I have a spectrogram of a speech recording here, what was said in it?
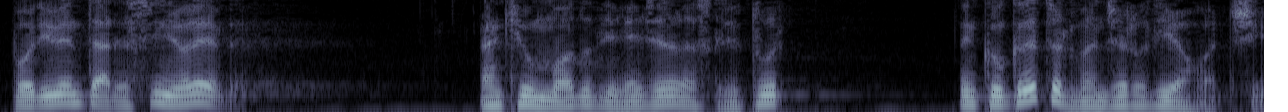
può diventare, Signore, anche un modo di leggere la scrittura. In concreto il Vangelo di oggi.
